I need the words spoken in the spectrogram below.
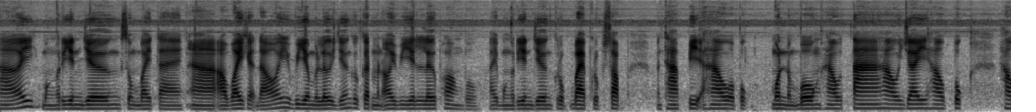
ហើយបង្រៀនយើងសំបីតែអ្វីក៏ដោយវាមកលើយើងក៏គិតមិនអោយវាលើផងពូហើយបង្រៀនយើងគ្រប់បែបគ្រប់សពមិនថាពាក្យហៅឪពុកមុនដំបូងហៅតាហៅយាយហៅពុកហៅ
